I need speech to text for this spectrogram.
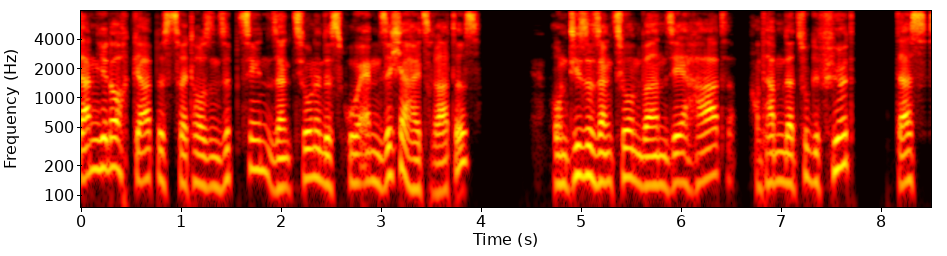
Dann jedoch gab es 2017 Sanktionen des UN-Sicherheitsrates und diese Sanktionen waren sehr hart und haben dazu geführt, dass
